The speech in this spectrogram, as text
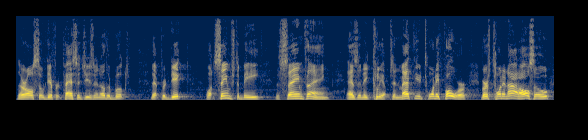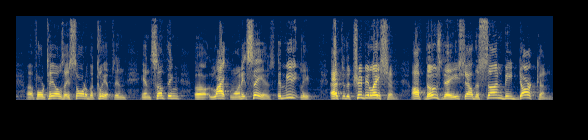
There are also different passages in other books that predict what seems to be the same thing as an eclipse. In Matthew 24, verse 29, also uh, foretells a sort of eclipse. In, in something uh, like one, it says, Immediately after the tribulation of those days shall the sun be darkened.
